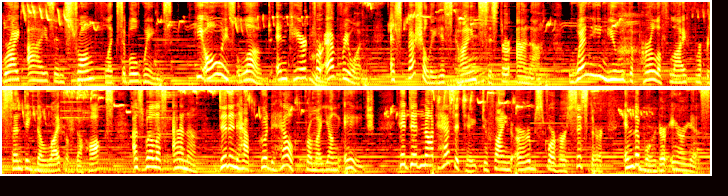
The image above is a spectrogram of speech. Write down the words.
bright eyes and strong, flexible wings. He always loved and cared for hmm. everyone, especially his kind sister Anna. When he knew the Pearl of Life representing the life of the Hawks, as well as Anna, didn't have good health from a young age, he did not hesitate to find herbs for her sister in the border areas.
